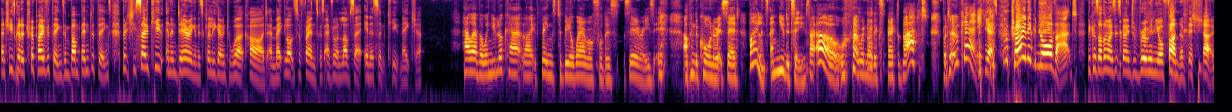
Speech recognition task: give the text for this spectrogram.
and she's going to trip over things and bump into things, but she's so cute and endearing and is clearly going to work hard and make lots of friends because everyone loves her innocent, cute nature. However, when you look at like things to be aware of for this series, up in the corner it said violence and nudity. It's like, oh, I would not expect that, but okay. Yes, try and ignore that because otherwise it's going to ruin your fun of this show.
